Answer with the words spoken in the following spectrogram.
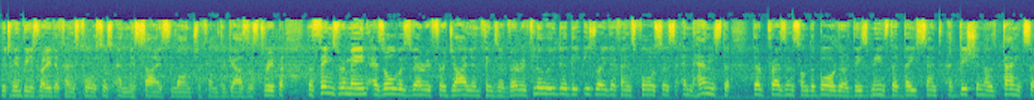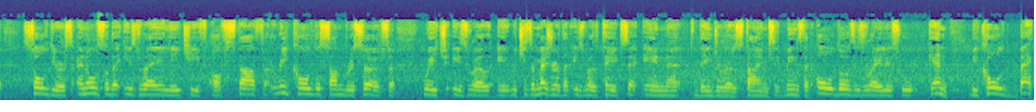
between the Israeli Defense Forces and missiles launched from the Gaza Strip. The things remain, as always, very fragile and things are very fluid. The Israeli Defense Forces enhanced their presence on the border. This means that they sent additional tanks, soldiers, and also the Israeli Chief of Staff recalled some reserves which Israel, eh, which is a measure that Israel takes in uh, dangerous times. It means that all those Israelis who can be called back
